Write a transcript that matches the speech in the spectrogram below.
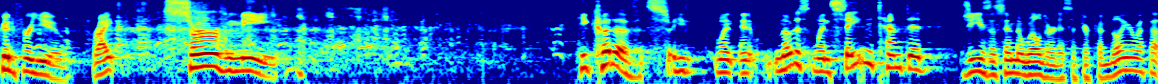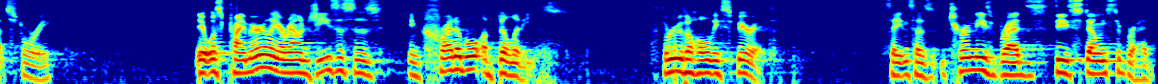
Good for you, right? Serve me. He could have, he, when, and notice when Satan tempted Jesus in the wilderness, if you're familiar with that story, it was primarily around Jesus' incredible abilities through the Holy Spirit. Satan says, Turn these breads, these stones to bread.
